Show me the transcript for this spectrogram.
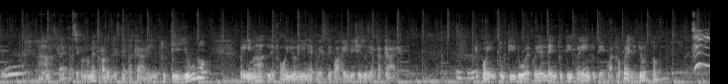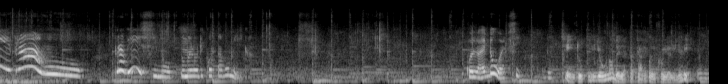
Due. Ah, aspetta, secondo me però dovresti attaccare in tutti gli uno prima le foglioline queste qua che hai deciso di attaccare. Mhm. E poi in tutti e due quelle, in tutti e tre, in tutti e quattro quelle, giusto? Sì, bravo! Bravissimo! Non me lo ricordavo mica. Quello è due, sì. È due. Sì, in tutti gli uno devi attaccare quelle foglioline lì. Mhm.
